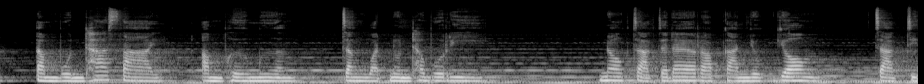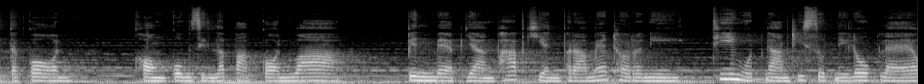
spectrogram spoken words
ำ ตำบลท่าทรายอำเภอเมือง จังหวัดนนทบุรี นอกจากจะได้รับการยกย่อง จากจิตกร ของกรมศิลปากรว่า เป็นแบบอย่างภาพเขียนพระแม่ธรณีที่งดงามที่สุดในโลกแล้ว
